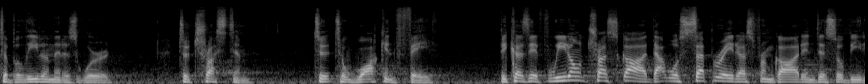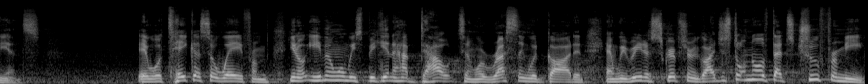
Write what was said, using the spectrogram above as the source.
to believe him in his word, to trust him, to, to walk in faith. Because if we don't trust God, that will separate us from God in disobedience. It will take us away from, you know, even when we begin to have doubts and we're wrestling with God and, and we read a scripture and go, I just don't know if that's true for me.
